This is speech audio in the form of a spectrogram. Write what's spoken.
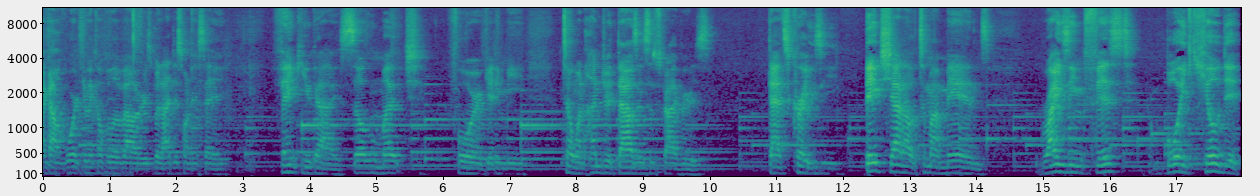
I got work in a couple of hours, but I just want to say thank you guys so much for getting me to 100,000 subscribers. That's crazy. Big shout out to my man's Rising Fist. Boy killed it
